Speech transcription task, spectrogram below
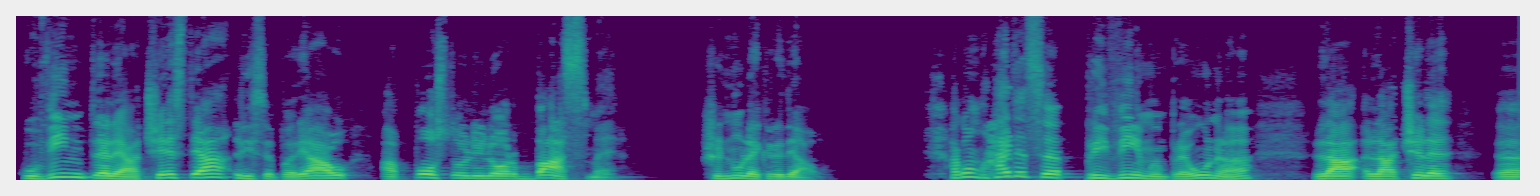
Cuvintele acestea li se păreau apostolilor basme și nu le credeau. Acum, haideți să privim împreună la, la cele uh,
